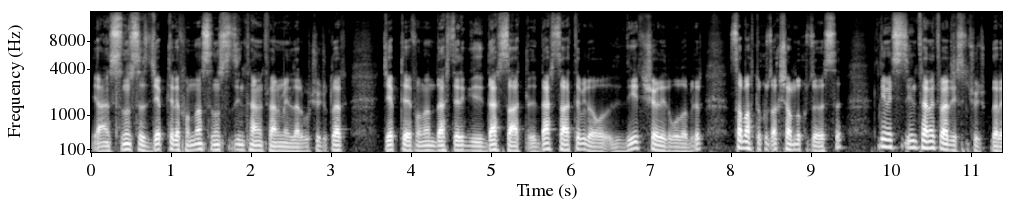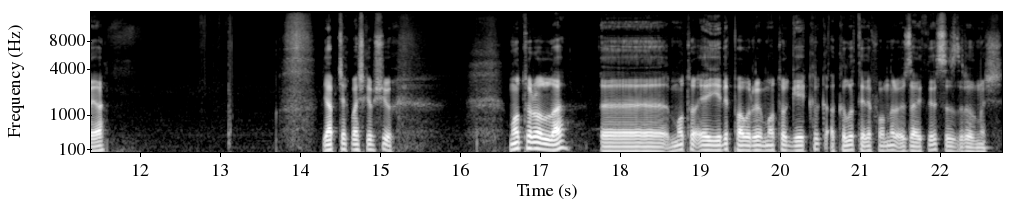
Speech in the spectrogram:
yani sınırsız cep telefonundan sınırsız internet vermeliler. Bu çocuklar cep telefonundan dersleri ders saatleri ders saati bile değil şöyle de olabilir. Sabah 9 akşam 9 arası limitsiz internet vereceksin çocuklara ya. Yapacak başka bir şey yok. Motorola e, Moto E7 Power ve Moto G40 akıllı telefonlar özellikleri sızdırılmış.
